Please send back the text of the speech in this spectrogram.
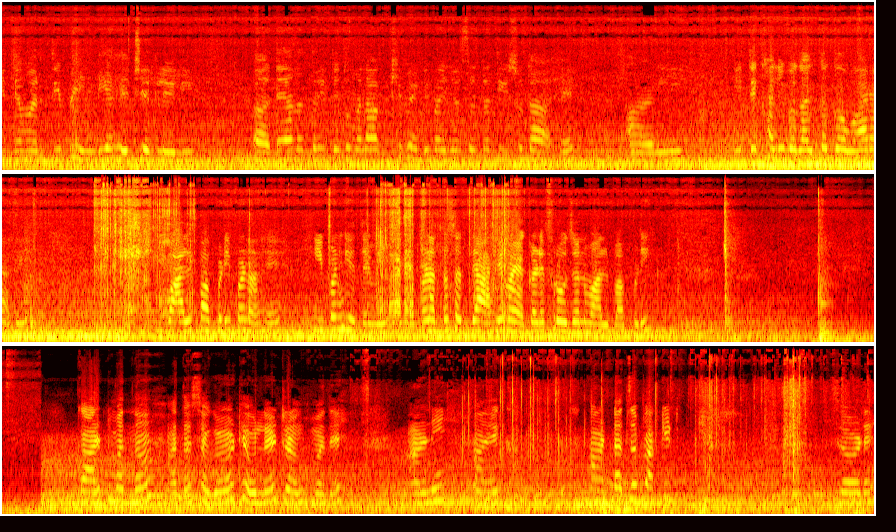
इथे वरती भेंडी आहे चिरलेली. त्यानंतर इथे तुम्हाला अख्खी भेंडी पाहिजे असेल तर तीसुद्धा आहे. आणि इथे खाली बघाल तर गवार आहे. वालपापडी पण आहे. ही पण घेते मी. पण आता सध्या आहे माझ्याकडे फ्रोझन वालपापडी कार्टमधनं आता सगळं ठेवलं आहे ट्रंकमध्ये आणि हा एक आटाचं पाकिट जड आहे.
